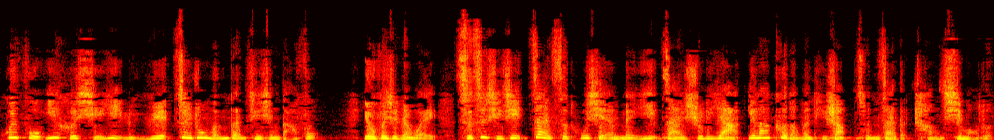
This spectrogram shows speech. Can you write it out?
恢复伊核协议履约最终文本进行答复。有分析认为，此次袭击再次凸显美伊在叙利亚、伊拉克等问题上存在的长期矛盾。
